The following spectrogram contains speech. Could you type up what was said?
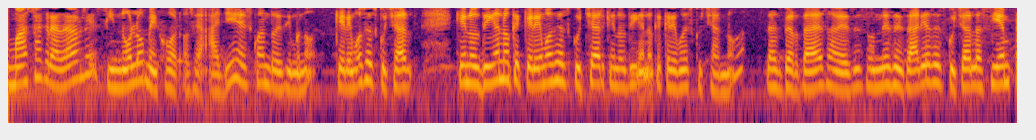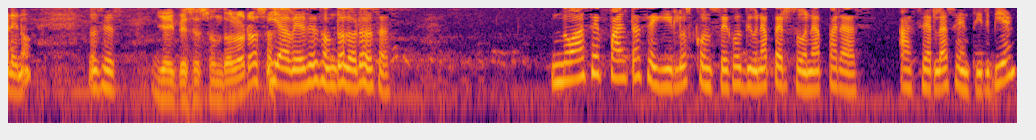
más agradable, sino lo mejor. O sea, allí es cuando decimos, no, queremos escuchar, que nos digan lo que queremos escuchar, que nos digan lo que queremos escuchar, ¿no? Las verdades a veces son necesarias escucharlas siempre, ¿no? Entonces... Y a veces son dolorosas. Y a veces son dolorosas. No hace falta seguir los consejos de una persona para hacerla sentir bien,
